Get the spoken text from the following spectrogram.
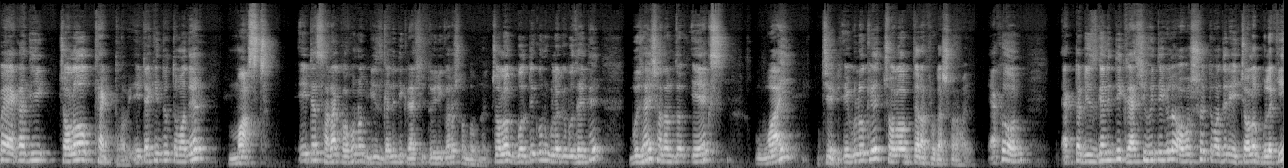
বা একাধিক চলক থাকতে হবে। এটা কিন্তু তোমাদের মাস্ট এইটা ছাড়া কখনো বীজগাণিতিক রাশি তৈরি করা সম্ভব নয়। চলক বলতে কোনগুলোকে বোঝাইতে? বোঝায় সাধারণত এক্স ওয়াই জেড এগুলোকে চলক দ্বারা প্রকাশ করা হয়। এখন একটা বীজগাণিতিক রাশি হইতে গেলে অবশ্যই তোমাদের এই চলকগুলো কি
